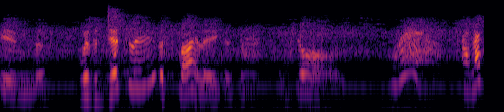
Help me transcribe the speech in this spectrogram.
in with gently smiling jaws. Well, I must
